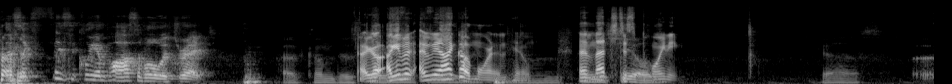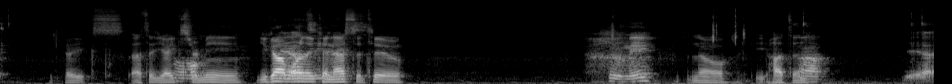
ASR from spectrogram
That's like physically impossible with Dredge. I've come to. I got- I give it- I mean, I got more than him. And that's shield, disappointing. Yes. Yikes. That's a yikes Well, for me. You got yeah, more than that's a Kinessa, too. Who, me? No, Hudson. Uh, yeah.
